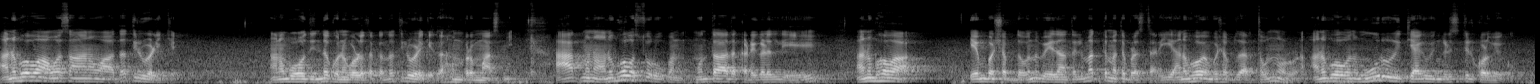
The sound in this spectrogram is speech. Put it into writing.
ಅನುಭವ ಅವಸಾನವಾದ ತಿಳುವಳಿಕೆ. ಅನುಭವದಿಂದ ಕೊನೆಗೊಳ್ಳತಕ್ಕಂಥ ತಿಳುವಳಿಕೆ ಇದು, ಅಹಂ ಬ್ರಹ್ಮಾಸ್ಮಿ. ಆತ್ಮನ ಅನುಭವ ಸ್ವರೂಪನು. ಮುಂತಾದ ಕಡೆಗಳಲ್ಲಿ ಅನುಭವ ಎಂಬ ಶಬ್ದವನ್ನು ವೇದಾಂತದಲ್ಲಿ ಮತ್ತೆ ಮತ್ತೆ ಬಳಸ್ತಾರೆ. ಈ ಅನುಭವ ಎಂಬ ಶಬ್ದದ ಅರ್ಥವನ್ನು ನೋಡೋಣ. ಅನುಭವವನ್ನು ಮೂರು ರೀತಿಯಾಗಿ ವಿಂಗಡಿಸಿ ತಿಳ್ಕೊಳ್ಬೇಕು.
